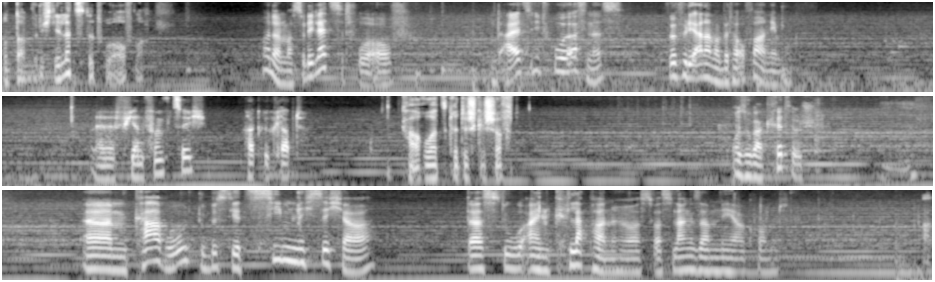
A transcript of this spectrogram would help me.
Und dann würde ich die letzte Truhe aufmachen. Und dann machst du die letzte Truhe auf. Und als du die Truhe öffnest, würfel die anderen mal bitte auf Wahrnehmung. Äh, 54 hat geklappt. Caro hat's kritisch geschafft. Oh, sogar kritisch. Ähm, Caro, du bist dir ziemlich sicher, dass du ein Klappern hörst, was langsam näher kommt. Ah,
